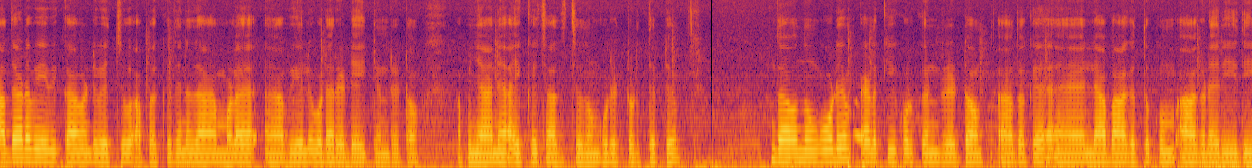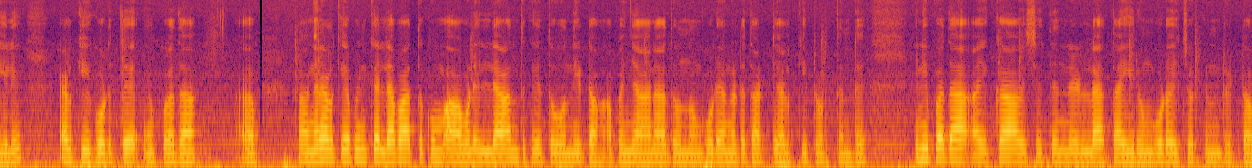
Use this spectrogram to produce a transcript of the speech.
അതവിടെ വേവിക്കാൻ വേണ്ടി വെച്ചു. അപ്പോഴേക്ക് ഇതാ നമ്മളെ അവിയൽ ഇവിടെ റെഡി ആയിട്ടുണ്ട് കേട്ടോ അപ്പോൾ ഞാൻ അതിക്ക് ചതച്ചതും കൂടി ഇട്ടെടുത്തിട്ട് ഇതാ ഒന്നും കൂടി ഇളക്കി കൊടുക്കുന്നുണ്ട് കേട്ടോ അതൊക്കെ എല്ലാ ഭാഗത്തേക്കും ആകണ രീതിയിൽ ഇളക്കി കൊടുത്ത് ഇപ്പോൾ അതാ അങ്ങനെ ഇളക്കിയപ്പോൾ എനിക്ക് എല്ലാ ഭാഗത്തേക്കും ആവണില്ല എന്നൊക്കെ തോന്നിട്ടോ അപ്പം ഞാൻ അതൊന്നും കൂടി അങ്ങോട്ട് തട്ടി ഇളക്കിയിട്ട് കൊടുത്തിട്ടുണ്ട്. ഇനിയിപ്പോൾ അതാ അതിക്ക് ആവശ്യത്തിനുള്ള തൈരും കൂടെ ഒഴിച്ചു കൊടുക്കുന്നുണ്ട് കേട്ടോ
